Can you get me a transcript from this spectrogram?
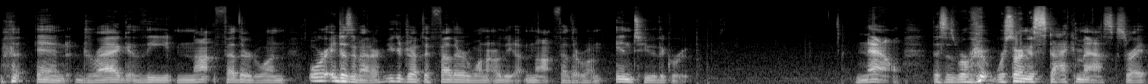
and drag the not feathered one, or it doesn't matter. You could drag the feathered one or the not feathered one into the group. Now, this is where we're starting to stack masks, right?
